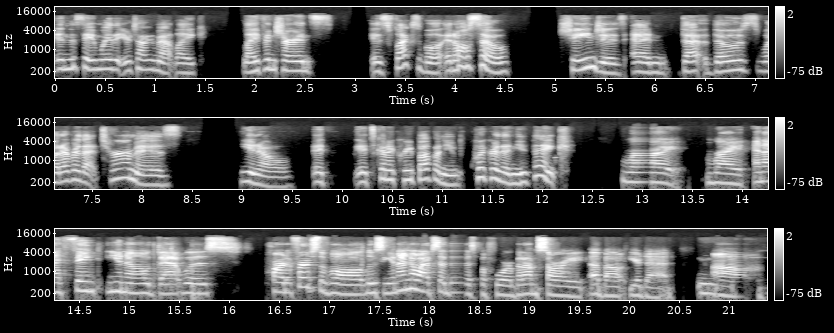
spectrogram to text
in the same way that you're talking about like life insurance is flexible it also changes and that those whatever that term is you know it it's going to creep up on you quicker than you think Right, right. And I think, you know, that was part of, first of all, Lucy, and I know I've said this before, but I'm sorry about your dad. Mm. Um,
